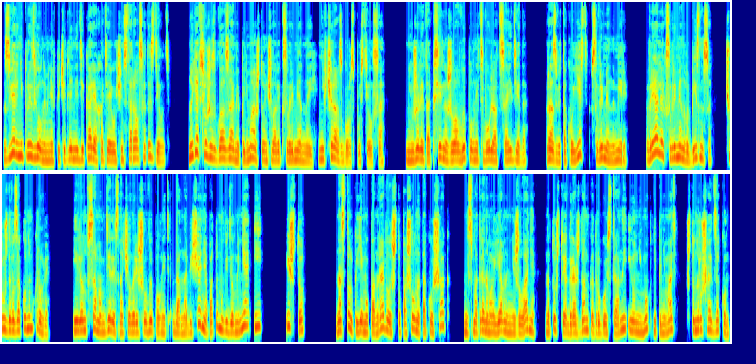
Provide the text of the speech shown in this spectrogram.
Зверь не произвел на меня впечатление дикаря, хотя и очень старался это сделать. Но я все же с глазами понимаю, что он человек современный, не вчера с гор спустился. Неужели так сильно желал выполнить волю отца и деда? Разве такое есть в современном мире? В реалиях современного бизнеса, чуждого законам крови? Или он в самом деле сначала решил выполнить данное обещание, а потом увидел меня и... И что? Настолько я ему понравилось, что пошел на такой шаг, несмотря на мое явное нежелание, на то, что я гражданка другой страны, и он не мог не понимать, что нарушает закон.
